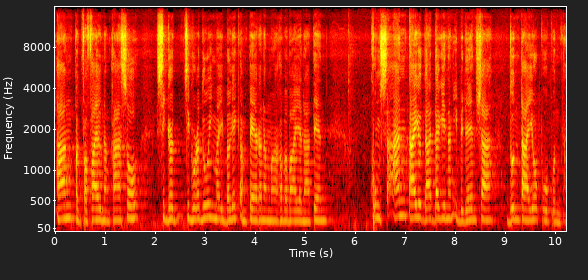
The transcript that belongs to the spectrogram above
ang pagfa-file ng kaso, sigur- siguraduhin maibalik ang pera ng mga kababayan natin. Kung saan tayo dadali ng ebidensya, doon tayo pupunta.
